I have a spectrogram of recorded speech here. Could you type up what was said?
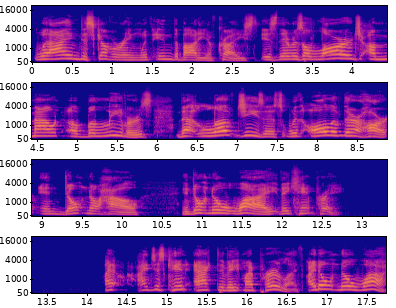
what I'm discovering within the body of Christ is there is a large amount of believers that love Jesus with all of their heart and don't know how and don't know why they can't pray. I, I just can't activate my prayer life. I don't know why.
